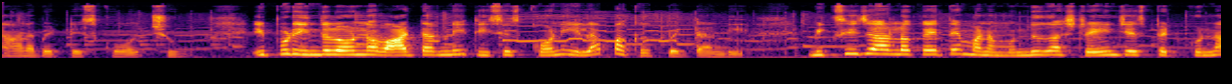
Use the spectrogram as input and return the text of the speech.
నానబెట్టేసుకోవచ్చు. ఇప్పుడు ఇందులో ఉన్న వాటర్ని తీసేసుకొని ఇలా పక్కకు పెట్టండి. మిక్సీ జార్లోకి అయితే మనం ముందుగా స్ట్రెయిన్ చేసి పెట్టుకున్న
